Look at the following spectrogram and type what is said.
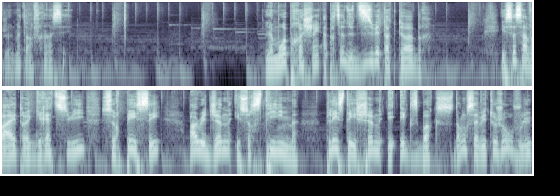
Je vais le mettre en français. Le mois prochain, à partir du 18 octobre. Et ça, ça va être gratuit sur PC, Origin et sur Steam. PlayStation et Xbox. Donc, vous avez toujours voulu.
